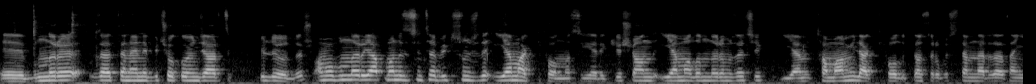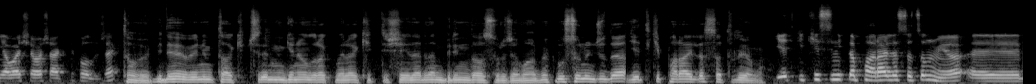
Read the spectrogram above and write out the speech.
E, bunları zaten hani birçok oyuncu artık biliyordur. Ama bunları yapmanız için tabii ki sunucuda IM aktif olması gerekiyor. Şu anda IM alımlarımız açık. IM tamamıyla aktif olduktan sonra bu sistemler zaten yavaş yavaş aktif olacak. Tabii bir de benim takipçilerimin genel olarak merak ettiği şeylerden birini daha soracağım abi. Bu sunucuda yetki parayla satılıyor mu? Yetki kesinlikle parayla satılmıyor. E,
